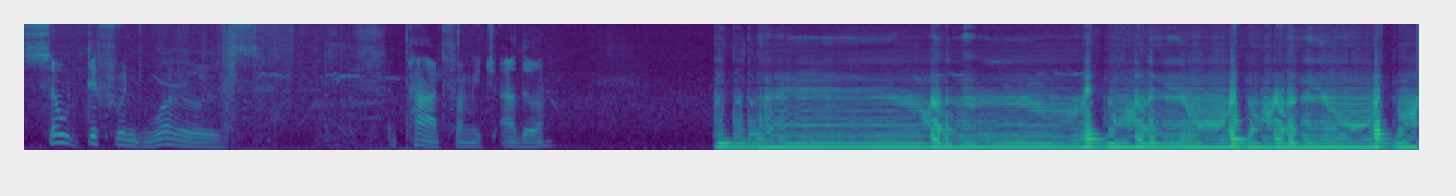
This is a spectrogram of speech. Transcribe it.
so different worlds apart from each other.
